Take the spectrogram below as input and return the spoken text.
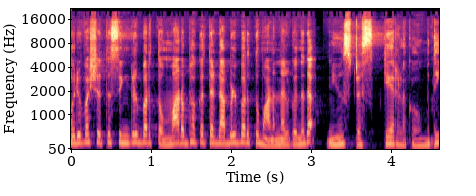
ഒരു വശത്ത് സിംഗിൾ ബെർത്തും മറുഭാഗത്ത് ഡബിൾ ബെർത്തുമാണ് നൽകുന്നത്. News desk Kerala Kaumudi.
